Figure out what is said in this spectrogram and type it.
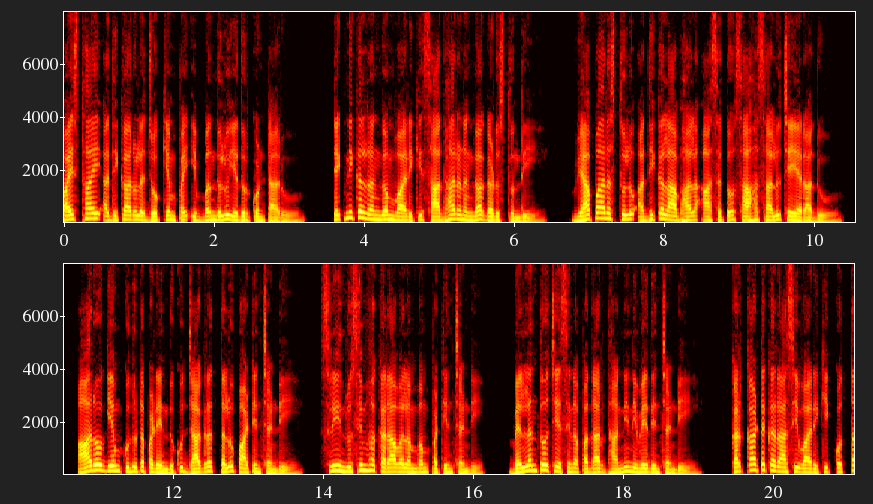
పైస్థాయి అధికారుల జోక్యంపై ఇబ్బందులు ఎదుర్కొంటారు. టెక్నికల్ రంగం వారికి సాధారణంగా గడుస్తుంది. వ్యాపారస్తులు అధిక లాభాల ఆశతో సాహసాలు చేయరాదు. ఆరోగ్యం కుదుటపడేందుకు జాగ్రత్తలు పాటించండి. శ్రీ నృసింహ కరావలంబం పఠించండి. బెల్లంతో చేసిన పదార్థాన్ని నివేదించండి. కర్కాటక రాశి వారికి కొత్త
